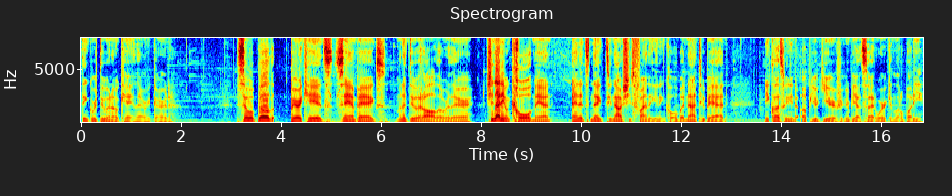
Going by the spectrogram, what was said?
think we're doing okay in that regard. So we'll build barricades, sandbags. I'm going to do it all over there. She's not even cold, man. And it's neg 2. Now she's finally getting cold, but not too bad. Niklas, we need to up your gear if you're going to be outside working, little buddy.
